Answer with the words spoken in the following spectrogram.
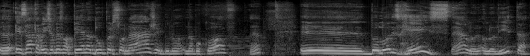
é, exatamente a mesma pena do personagem do Nabokov. Né. É, Dolores Reis, né, a Lolita,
